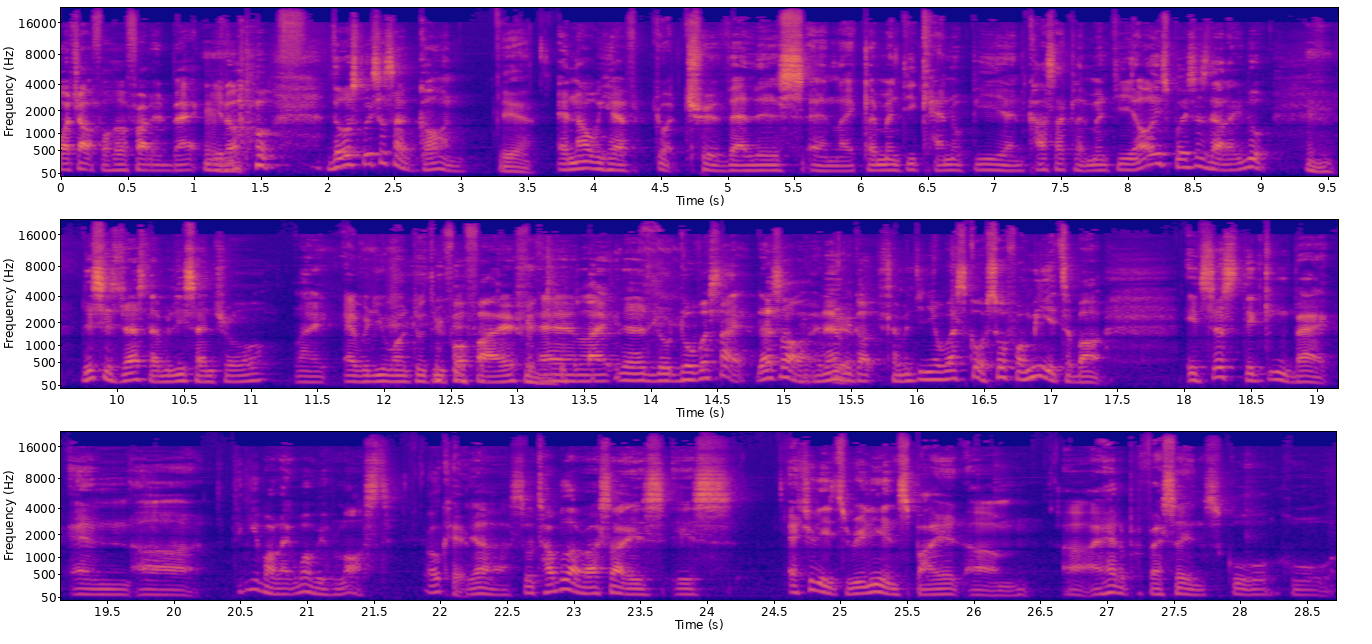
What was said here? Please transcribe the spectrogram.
watch out for her front and back. You know, those places are gone. Yeah. And now we have what Trivelis and like Clementi Canopy and Casa Clementi, all these places that are like, look, this is just Clementi Central, like Avenue one, two, three, four, five, and like the Do- Dover side. That's all. And then we got Clementi near West Coast. So for me, it's about, it's just thinking back and uh, thinking about like what we've lost. Okay. Yeah. So Tabula Rasa is is actually it's really inspired. Um, uh, I had a professor in school who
